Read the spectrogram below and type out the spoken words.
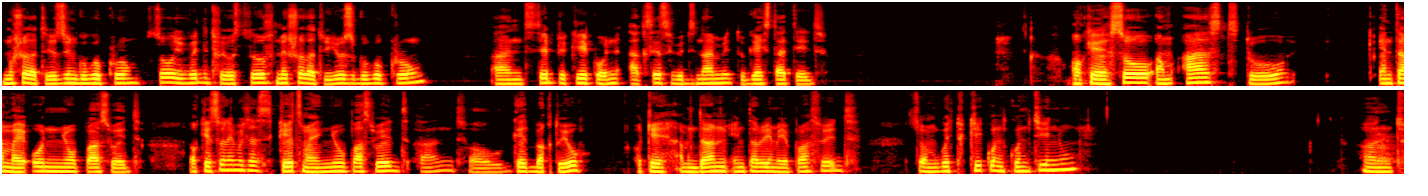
Make sure that you're using Google Chrome. So you've read it for yourself, make sure that you use Google Chrome and simply click on access Vidnami to get started. Okay, so I'm asked to enter my own new password. Okay, so let me just create my new password and I'll get back to you. Okay, I'm done entering my password. So I'm going to click on continue and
